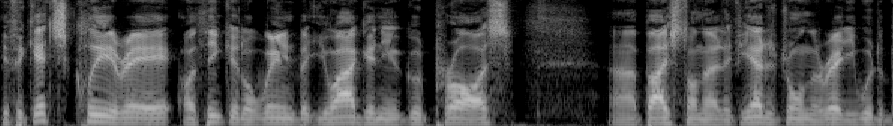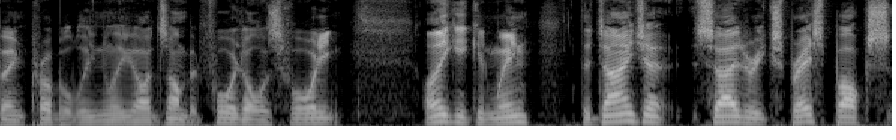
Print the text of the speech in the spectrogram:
If it gets clear air, I think it'll win, but you are getting a good price uh, based on that. If you had drawn the red, he would have been probably nearly odds on, but $4.40. I think he can win. The Danger Soda Express, box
